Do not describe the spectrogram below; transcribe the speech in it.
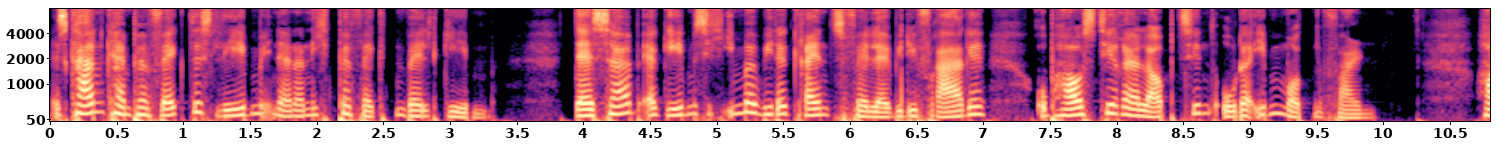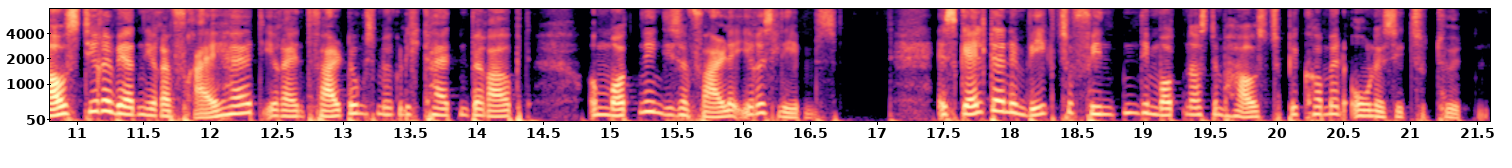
Es kann kein perfektes Leben in einer nicht perfekten Welt geben. Deshalb ergeben sich immer wieder Grenzfälle, wie die Frage, ob Haustiere erlaubt sind oder eben Motten fallen. Haustiere werden ihrer Freiheit, ihrer Entfaltungsmöglichkeiten beraubt und Motten in dieser Falle ihres Lebens. Es gelte einen Weg zu finden, die Motten aus dem Haus zu bekommen, ohne sie zu töten.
